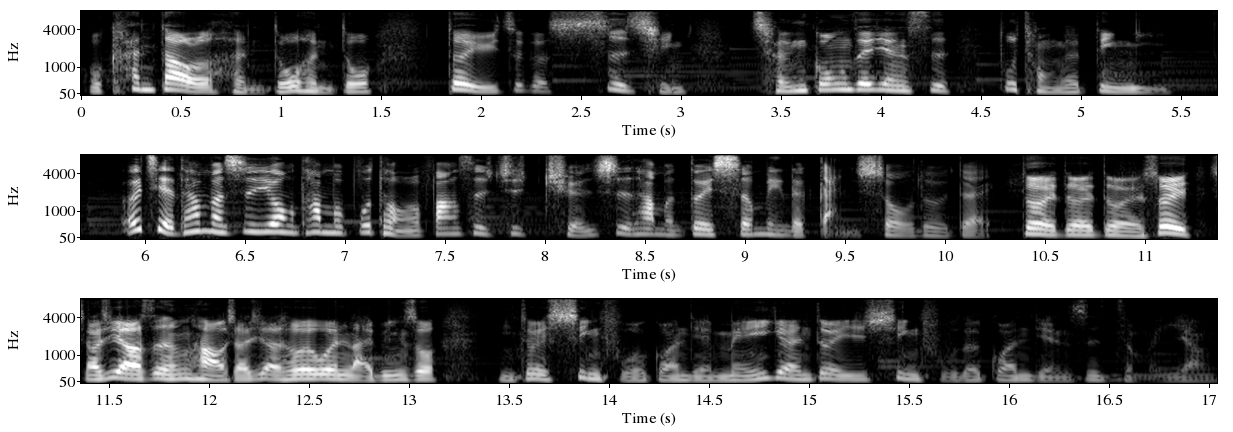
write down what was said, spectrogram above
我看到了很多很多对于这个事情成功这件事不同的定义。而且他们是用他们不同的方式去诠释他们对生命的感受，对不对？对对对，所以小纪老师很好，小纪老师会问来宾说：“你对幸福的观点，每一个人对于幸福的观点是怎么样？”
